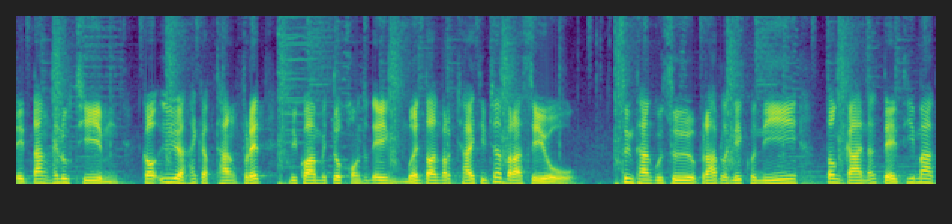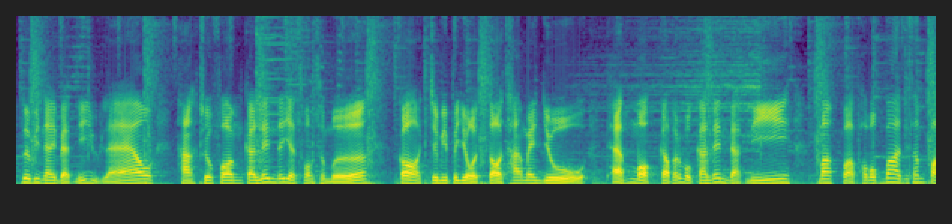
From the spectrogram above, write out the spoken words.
ติดตั้งให้ลูกทีม ก็เอื้อให้กับทางเฟร็ดมีความเป็นตัวของตนเองเหมือนตอนรับใช้ทีมชาติบราซิลซึ่งทางกุนซือบราฟลังนิกคนนี้ต้องการนักเตะที่มากด้วยวินัยแบบนี้อยู่แล้ว หากโชว์ฟอร์มการเล่นได้อย่างสม่ำเสมอ ก็จะมีประโยชน์ต่อทางแมนยู แถมเหมาะกับระบบการเล่นแบบนี้ มากกว่าพอบ็อกบ้าด้วยซ้ำไป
